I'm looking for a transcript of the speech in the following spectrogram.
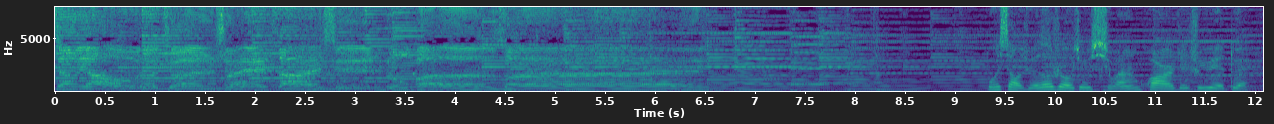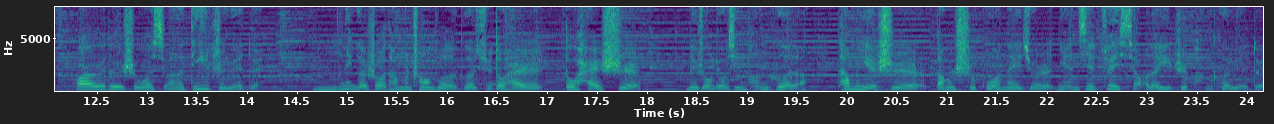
想要的泉水在心中粉碎。我小学的时候就喜欢花儿这支乐队，花儿乐队是我喜欢的第一支乐队。嗯，那个时候他们创作的歌曲都还是都还是那种流行朋克的，他们也是当时国内就是年纪最小的一支朋克乐队。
